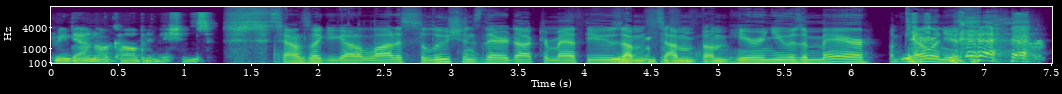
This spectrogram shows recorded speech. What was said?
bring down our carbon emissions. Sounds like you got a lot of solutions there, Dr. Matthews. I'm I'm I'm hearing you as a mayor. I'm telling you.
